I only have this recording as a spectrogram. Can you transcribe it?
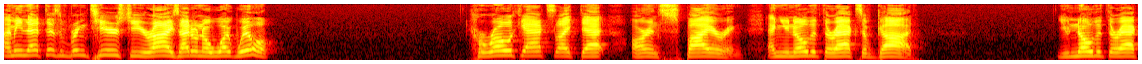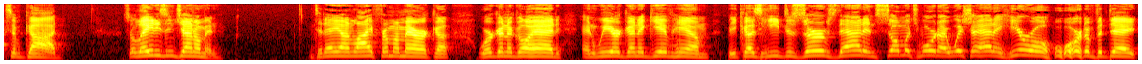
I mean, that doesn't bring tears to your eyes. I don't know what will. Heroic acts like that are inspiring, and you know that they're acts of God. You know that they're acts of God. So, ladies and gentlemen, today on Live from America, we're going to go ahead and we are going to give him, because he deserves that and so much more. I wish I had a hero award of the day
